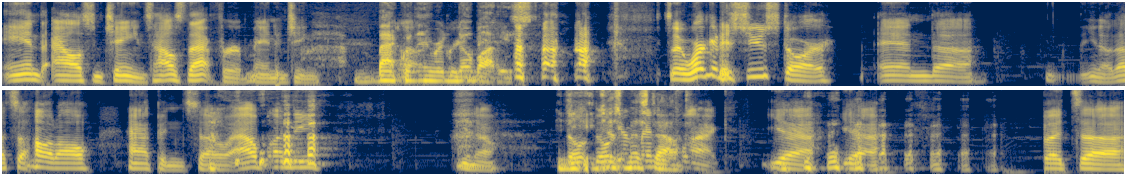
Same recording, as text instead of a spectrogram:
and Alice in Chains. How's that for managing? Back when they were nobodies. so work at a shoe store, and uh, you know that's how it all happened. So Al Bundy, you know, don't, don't just missed out. flack. Yeah, yeah. but uh,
